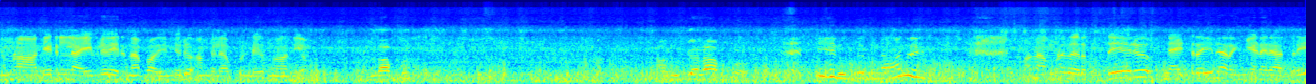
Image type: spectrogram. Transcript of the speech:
നമ്മൾ ആദ്യമായിട്ട് ലൈവിൽ വരുന്ന അപ്പോൾ അതിന്റെ ഒരു അങ്കലാപ്പ് ഉണ്ടായിരുന്നു ആദ്യം. എന്തെന്നാന്ന്? അപ്പൊ നമ്മൾ വെറുതെ ഒരു നൈറ്റ് ട്രെയിൻ ഇറങ്ങിയാണ് രാത്രി.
